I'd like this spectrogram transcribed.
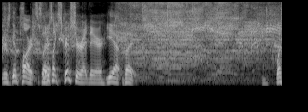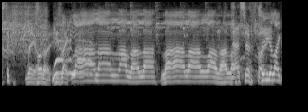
there's good parts, but There's like scripture right there. yeah, but What's the? wait, hold on. He's like la la la la la la la la la la. That's so funny. So you're like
